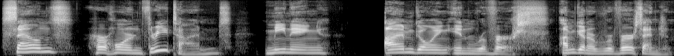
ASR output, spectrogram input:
sounds her horn three times, meaning I'm going in reverse. I'm going to reverse engine.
